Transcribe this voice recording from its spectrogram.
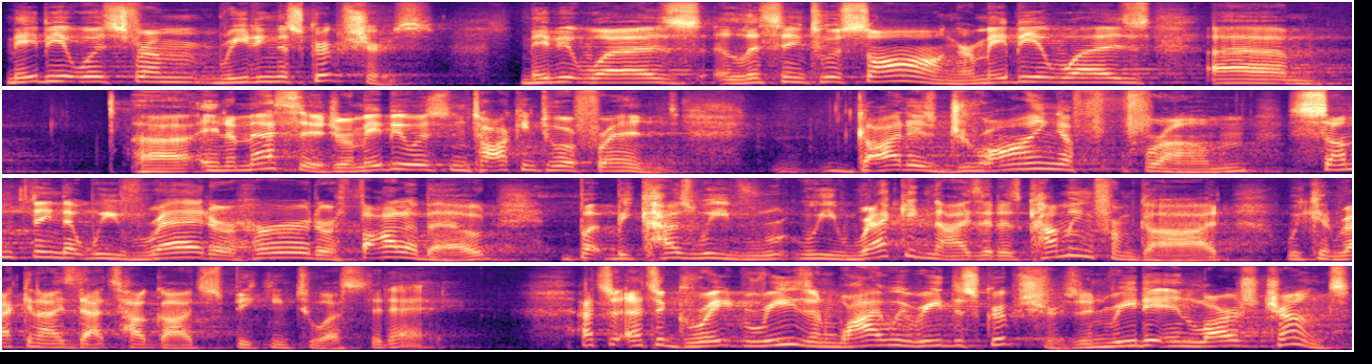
Maybe it was from reading the scriptures. Maybe it was listening to a song, or maybe it was um, uh, in a message, or maybe it was in talking to a friend. God is drawing from something that we've read or heard or thought about, but because we we recognize it as coming from God, we can recognize that's how God's speaking to us today. That's, that's a great reason why we read the scriptures and read it in large chunks,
